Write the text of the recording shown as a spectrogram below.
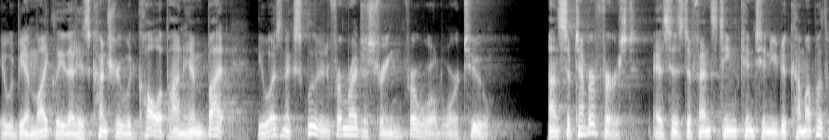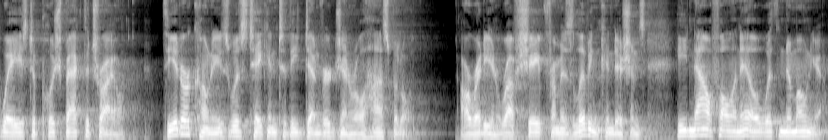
It would be unlikely that his country would call upon him, but he wasn't excluded from registering for World War II. On September 1st, as his defense team continued to come up with ways to push back the trial, Theodore Coneys was taken to the Denver General Hospital. Already in rough shape from his living conditions, he'd now fallen ill with pneumonia.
